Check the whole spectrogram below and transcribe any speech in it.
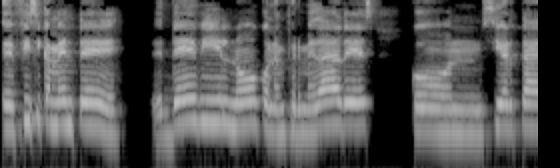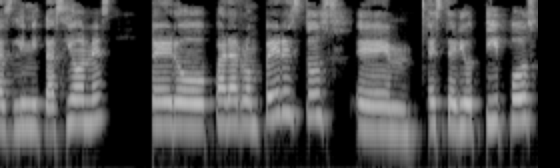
eh, físicamente eh, débil, ¿no? Con enfermedades, con ciertas limitaciones, pero para romper estos em, estereotipos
